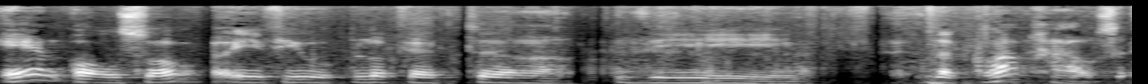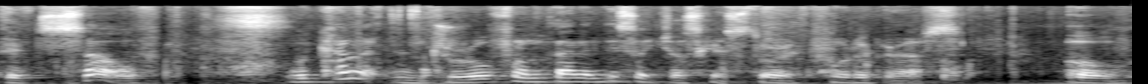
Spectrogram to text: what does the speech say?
and also if you look at uh, the the clubhouse itself, we kind of drew from that, and these are just historic photographs of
